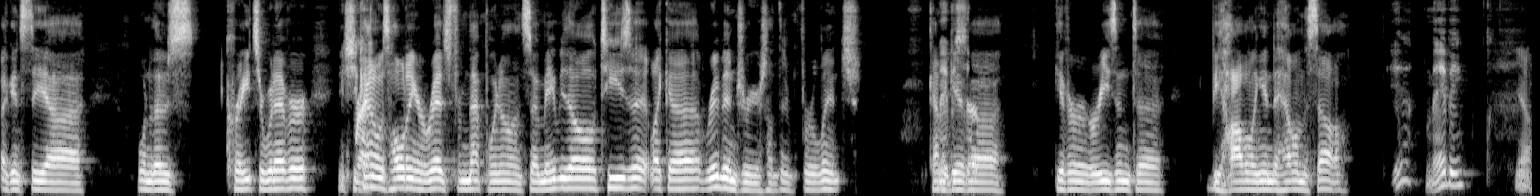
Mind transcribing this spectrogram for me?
against the uh one of those crates or whatever and she Right. kind of was holding her ribs from that point on so maybe they'll tease it like a rib injury or something for lynch kind of Maybe give so. uh give her a reason to be hobbling into hell in the cell. Yeah, maybe. Yeah.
